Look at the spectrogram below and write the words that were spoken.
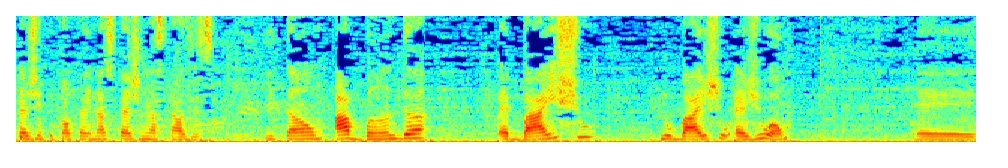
Que a gente toca aí nas festas, nas casas. Então, a banda é baixo, no baixo é João, é,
